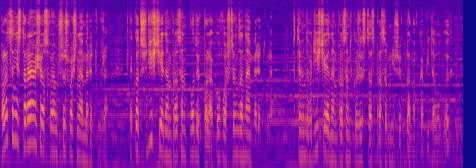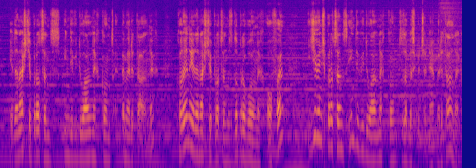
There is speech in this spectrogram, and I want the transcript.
Polacy nie starają się o swoją przyszłość na emeryturze. Tylko 31% młodych Polaków oszczędza na emeryturę, w tym 21% korzysta z pracowniczych planów kapitałowych, 11% z indywidualnych kont emerytalnych, kolejne 11% z dobrowolnych OFE i 9% z indywidualnych kont zabezpieczenia emerytalnego.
